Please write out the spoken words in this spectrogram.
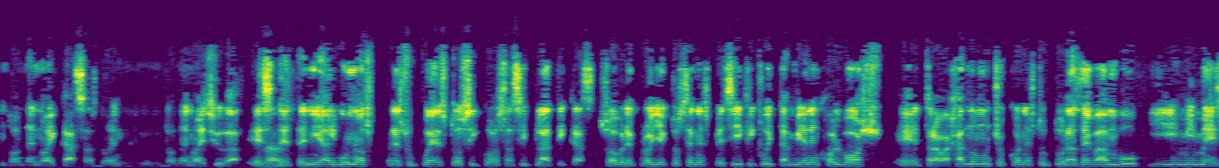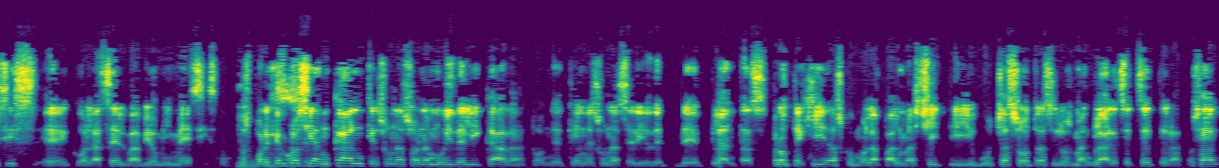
donde no hay casas, ¿no? En, donde no hay ciudad. Este, Tenía algunos presupuestos y cosas y pláticas sobre proyectos en específico y también en Holbox, eh, trabajando mucho con estructuras de bambú y mimesis eh, con la selva, biomimesis. ¿no? Entonces, por ejemplo, Siancán, que es una zona muy delicada, donde tienes una serie de, de plantas protegidas como la palma shit y muchas otras y los manglares, etcétera. O sea,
